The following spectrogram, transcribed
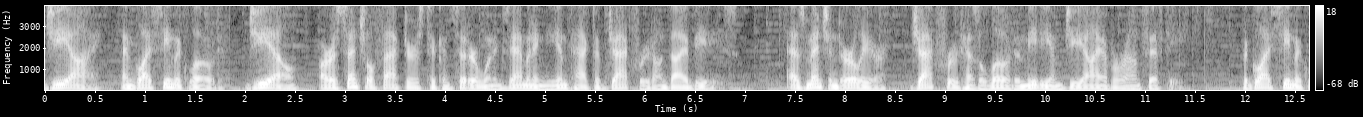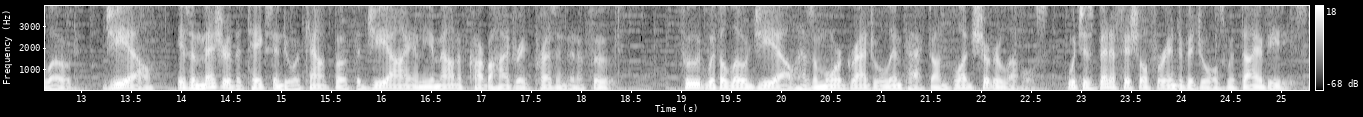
GI, and glycemic load, GL, are essential factors to consider when examining the impact of jackfruit on diabetes. As mentioned earlier, jackfruit has a low to medium GI of around 50. The glycemic load, GL, is a measure that takes into account both the GI and the amount of carbohydrate present in a food. Food with a low GL has a more gradual impact on blood sugar levels, which is beneficial for individuals with diabetes.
